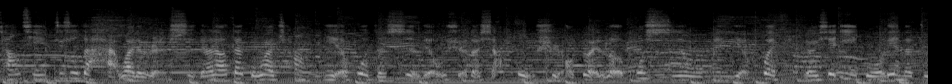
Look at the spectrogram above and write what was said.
长期居住在海外的人士，聊聊在国外创业或者是留学的小故事。哦，对了，不时我们也会有一些异国恋的主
